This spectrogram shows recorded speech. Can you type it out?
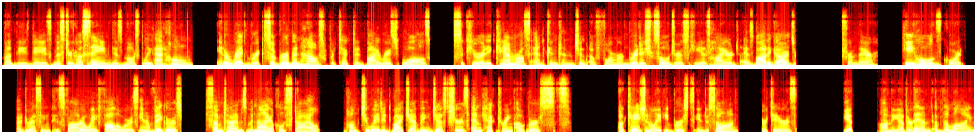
But these days Mr. Hussain is mostly at home, in a red brick suburban house protected by raised walls, security cameras and contingent of former British soldiers he is hired as bodyguards. From there, he holds court, addressing his faraway followers in a vigorous, sometimes maniacal style, punctuated by jabbing gestures and hectoring outbursts. Occasionally he bursts into song, or tears. Yet, on the other end of the line,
